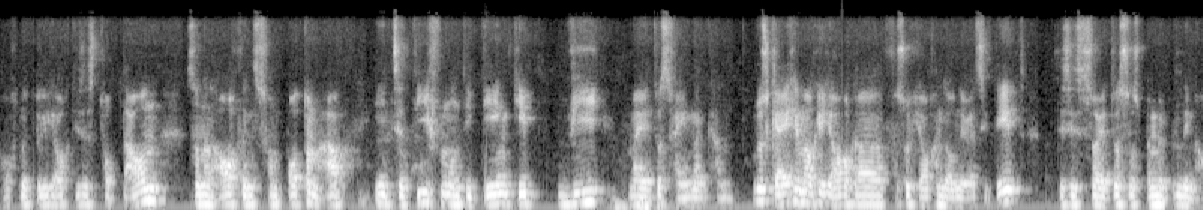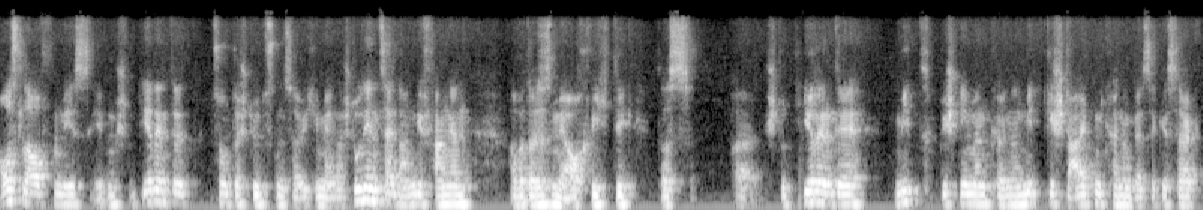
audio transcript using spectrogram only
auch natürlich auch dieses Top-Down, sondern auch, wenn es von Bottom-up Initiativen und Ideen gibt, wie man etwas verändern kann. Und das Gleiche mache ich auch, äh, versuche ich auch an der Universität. Das ist so etwas, was bei mir ein bisschen im Auslaufen ist, eben Studierende zu unterstützen. Das habe ich in meiner Studienzeit angefangen. Aber da ist es mir auch wichtig, dass äh, Studierende mitbestimmen können, mitgestalten können, besser gesagt,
